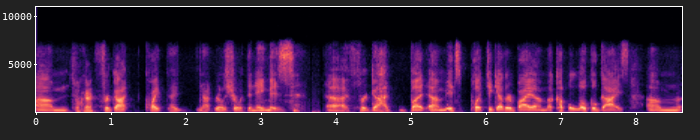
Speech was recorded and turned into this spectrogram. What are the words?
Um, okay. Forgot quite. I'm not really sure what the name is uh, I forgot, but um, it's put together by um, a couple local guys, um,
